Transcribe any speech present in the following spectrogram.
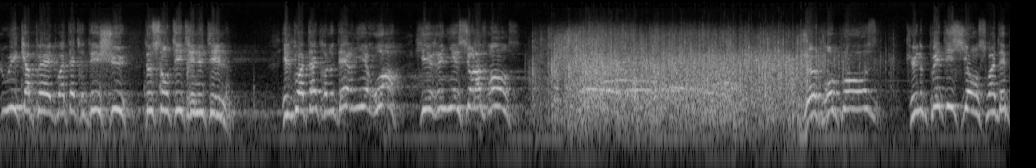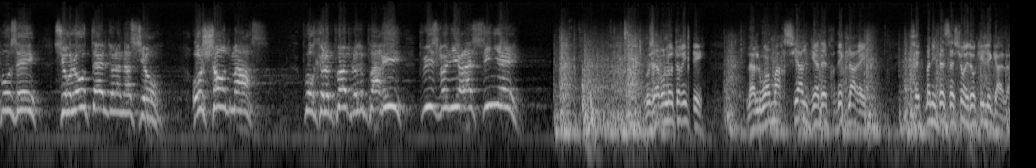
Louis Capet doit être déchu de son titre inutile. Il doit être le dernier roi qui ait régné sur la France. Je propose qu'une pétition soit déposée sur l'autel de la nation, au champ de Mars, pour que le peuple de Paris puisse venir la signer. Nous avons l'autorité. La loi martiale vient d'être déclarée. Cette manifestation est donc illégale.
